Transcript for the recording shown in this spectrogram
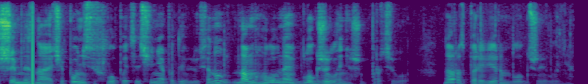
Шим не знаю, чи повністю хлопається, чи ні, подивлюся. Ну, нам головне блок живлення, щоб працював. Зараз перевіримо блок живлення.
